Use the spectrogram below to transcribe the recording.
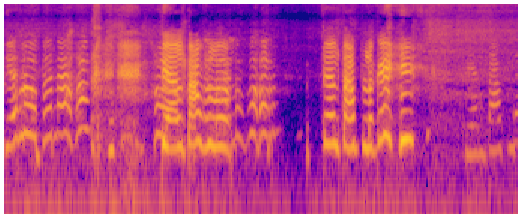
तेल होतं ना. तेल तापलं. तेल तापलं काय? तेल तापलं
